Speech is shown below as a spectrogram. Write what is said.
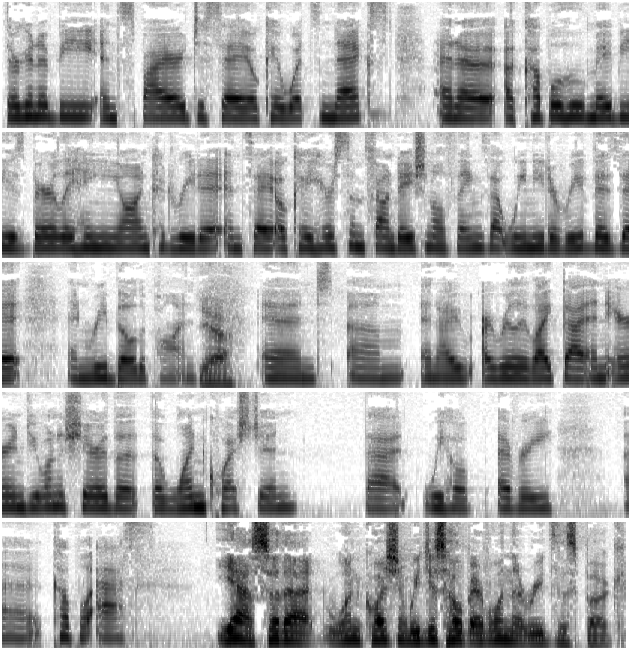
they're going to be inspired to say, "Okay, what's next?" And a, a couple who maybe is barely hanging on could read it and say, "Okay, here's some foundational things that we need to revisit and rebuild upon." Yeah. And um, and I, I really like that. And Aaron, do you want to share the the one question that we hope every uh, couple asks? Yeah, so that one question, we just hope everyone that reads this book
